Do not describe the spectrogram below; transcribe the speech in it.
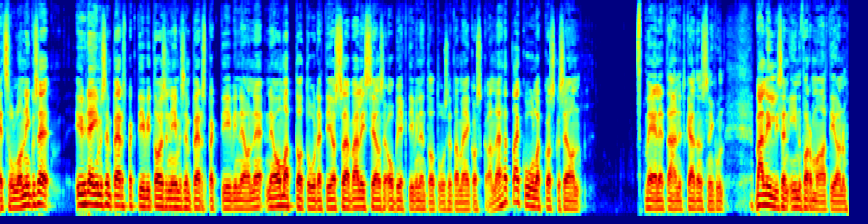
että sulla on niinku se yhden ihmisen perspektiivi, toisen ihmisen perspektiivi, ne on ne, ne omat totuudet ja jossain välissä on se objektiivinen totuus, jota me ei koskaan nähdä tai kuulla, koska se on, me eletään nyt käytännössä niin kuin välillisen informaation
